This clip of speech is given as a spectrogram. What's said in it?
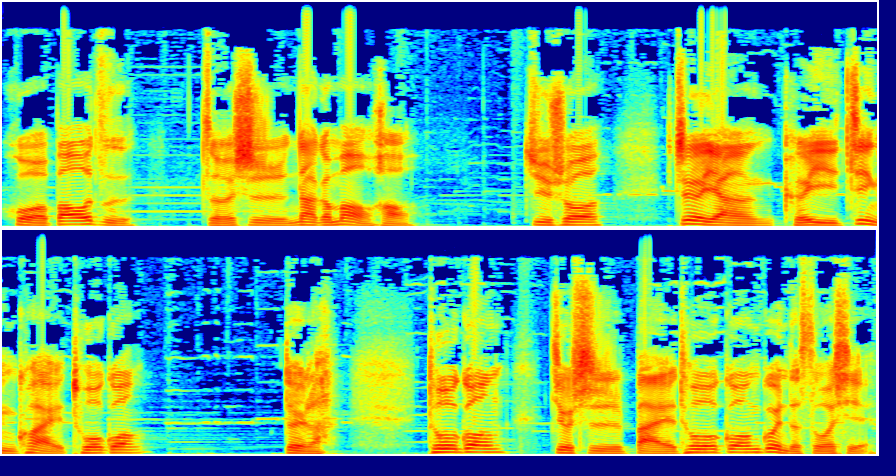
或包子则是那个冒号。据说这样可以尽快脱光。对了，脱光就是摆脱光棍的缩写。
